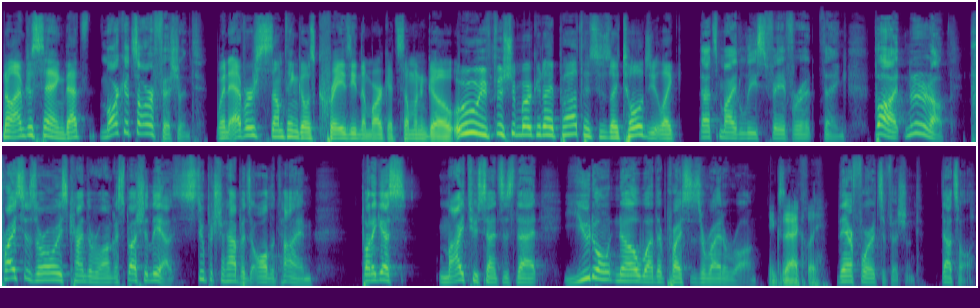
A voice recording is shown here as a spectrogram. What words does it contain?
no, I'm just saying that's Markets are efficient. whenever something goes crazy in the market, someone go, "Ooh, efficient market hypothesis." I told you. Like, That's my least favorite thing. But no, no, no. Prices are always kind of wrong, especially, yeah, stupid shit happens all the time. But I guess my two cents is that you don't know whether prices are right or wrong. exactly. Therefore, it's efficient. That's all.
